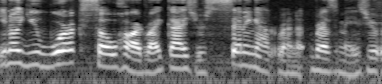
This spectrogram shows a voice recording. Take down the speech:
you know, you work so hard, right, guys? You're sending out resumes, you're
